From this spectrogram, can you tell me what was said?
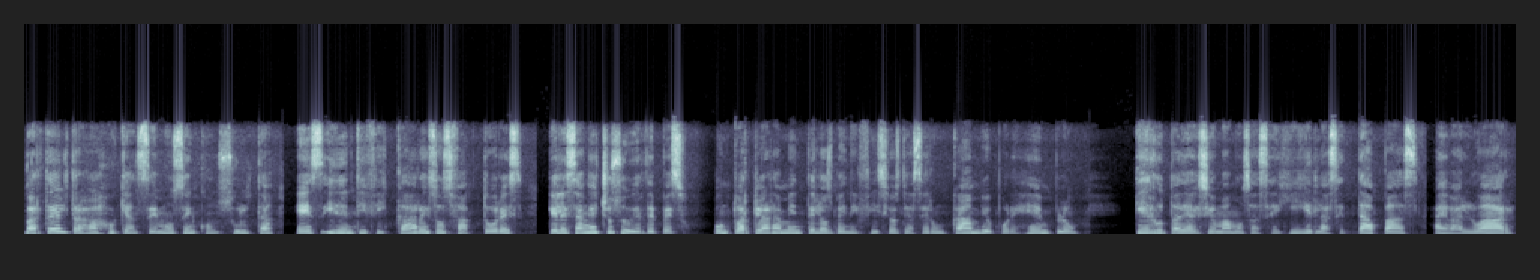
Parte del trabajo que hacemos en consulta es identificar esos factores que les han hecho subir de peso, puntuar claramente los beneficios de hacer un cambio, por ejemplo, qué ruta de acción vamos a seguir, las etapas, a evaluar,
